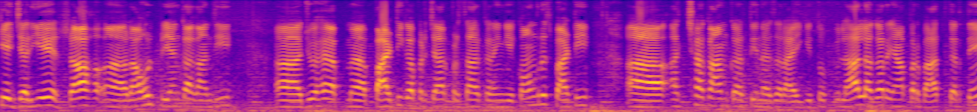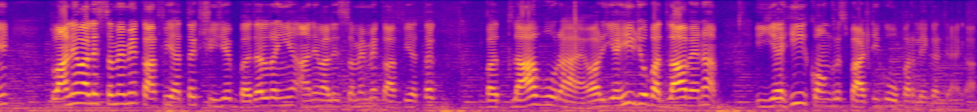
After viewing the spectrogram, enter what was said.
के ज़रिए रा, राहुल प्रियंका गांधी जो है पार्टी का प्रचार प्रसार करेंगे। कांग्रेस पार्टी अच्छा काम करती नज़र आएगी। तो फ़िलहाल अगर यहाँ पर बात करते हैं तो आने वाले समय में काफ़ी हद तक चीज़ें बदल रही हैं। आने वाले समय में काफ़ी हद तक बदलाव हो रहा है और यही जो बदलाव है ना, यही कांग्रेस पार्टी को ऊपर लेकर जाएगा।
